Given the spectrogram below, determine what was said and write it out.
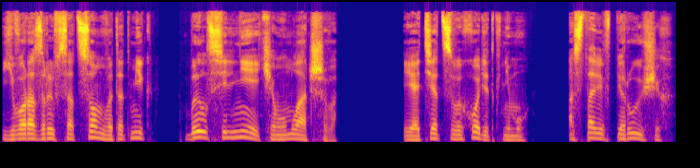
Его разрыв с отцом в этот миг был сильнее, чем у младшего. И отец выходит к нему, оставив пирующих,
